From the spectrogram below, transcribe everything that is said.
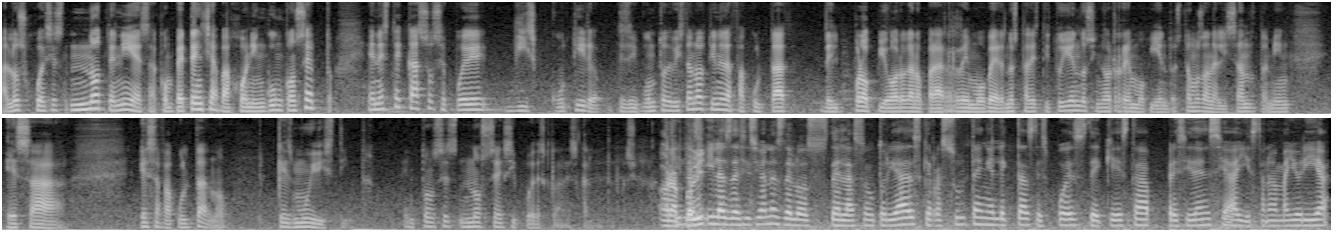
a los jueces, no tenía esa competencia bajo ningún concepto. En este caso se puede discutir, desde mi punto de vista, no tiene la facultad del propio órgano para remover, no está destituyendo, sino removiendo. Estamos analizando también esa, esa facultad, ¿no? que es muy distinta. Entonces no sé si puede escalar escala internacional. Ahora, ¿Y, las, decisiones de los de las autoridades que resulten electas después de que esta presidencia y esta nueva mayoría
